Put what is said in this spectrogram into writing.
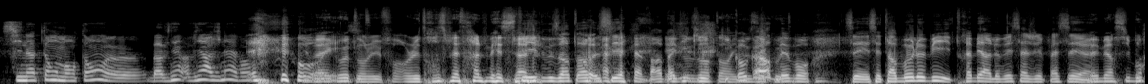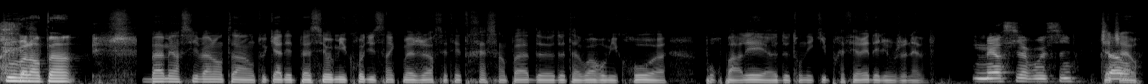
si Nathan m'entend, euh, bah viens, viens à Genève. Hein. Eh ben, écoute, on lui, on lui transmettra le message. il vous entend aussi. Il n'a pas dit qu'il concorde, mais bon, c'est un beau lobby. Très bien, le message est passé. Mais merci beaucoup, Valentin. Bah merci Valentin, en tout cas d'être passé au micro du 5 majeur. C'était très sympa de, de t'avoir au micro euh, pour parler euh, de ton équipe préférée des Lions de Genève. Merci à vous aussi. ciao. ciao.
